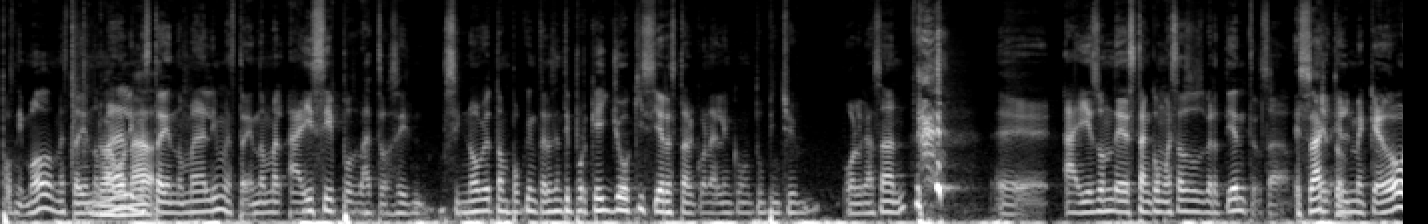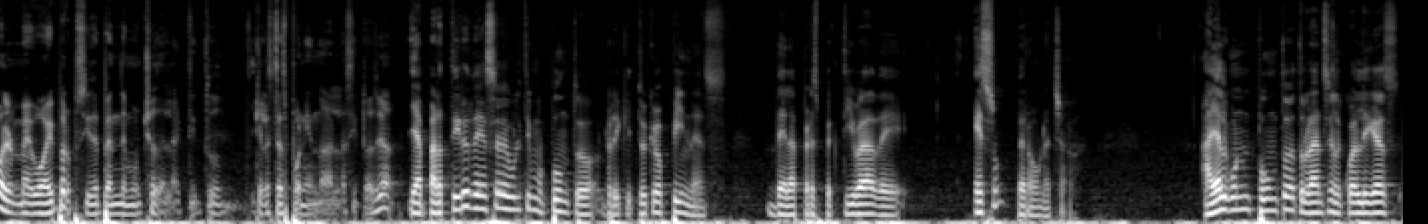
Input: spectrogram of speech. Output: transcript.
pues ni modo, me está yendo mal y me está yendo mal y me está yendo mal. Ahí sí, pues vato, si, si no veo tampoco interés en ti, ¿por qué yo quisiera estar con alguien como tú, pinche holgazán? Eh, ahí es donde están como esas dos vertientes. O sea, Exacto. El, me quedo o el me voy, pero pues sí depende mucho de la actitud que le estés poniendo a la situación. Y a partir de ese último punto, Ricky, ¿tú qué opinas de la perspectiva de eso, pero a una chava? ¿Hay algún punto de tolerancia en el cual digas,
